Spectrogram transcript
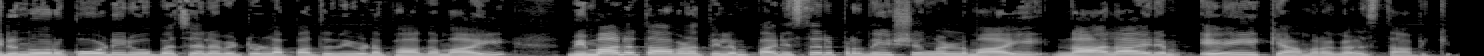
ഇരുന്നൂറ് കോടി രൂപ ചെലവിട്ടുള്ള പദ്ധതിയുടെ ഭാഗമായി വിമാനത്താവളത്തിലും പരിസര പ്രദേശങ്ങളിലുമായി നാലായിരം എ ക്യാമറകൾ സ്ഥാപിക്കും.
